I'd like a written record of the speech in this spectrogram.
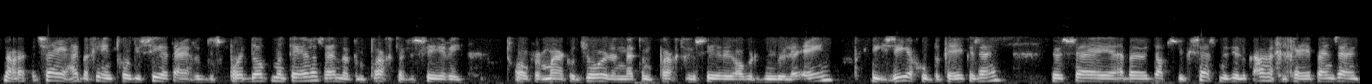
Nou, zij hebben geïntroduceerd eigenlijk de sportdocumentaires hè, met een prachtige serie over Michael Jordan, met een prachtige serie over de Formule 1, die zeer goed bekeken zijn. Dus zij hebben dat succes natuurlijk aangegrepen en zijn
